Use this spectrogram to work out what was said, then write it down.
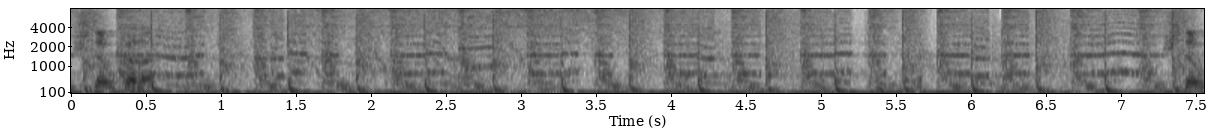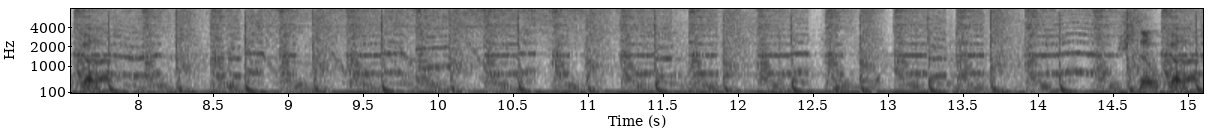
İşte bu kadar. İşte bu kadar. İşte bu kadar.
